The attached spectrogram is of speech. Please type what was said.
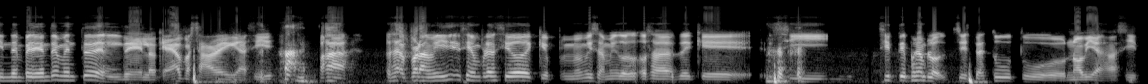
independientemente de lo que haya pasado y así, o sea, o sea, para mí siempre han sido de que primero mis amigos, o sea, de que si, si te, por ejemplo, si estás tu, tu novia, así,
